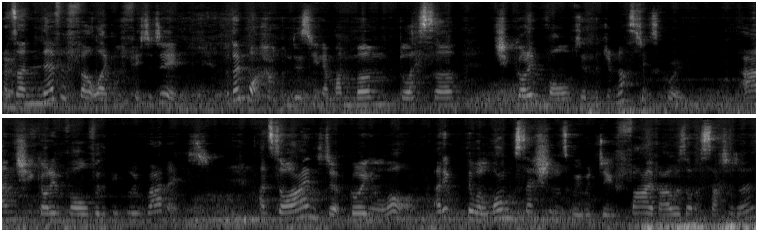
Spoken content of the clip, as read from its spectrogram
And so I never felt like I fitted in. But then what happened is, you know, my mum, bless her, she got involved in the gymnastics group and she got involved with the people who ran it. And so I ended up going along. And it, there were long sessions, we would do five hours on a Saturday.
